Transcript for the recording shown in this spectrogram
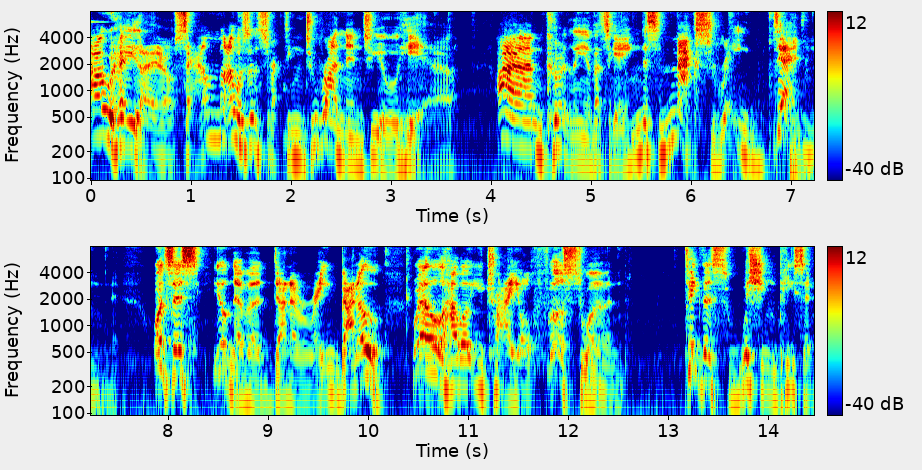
Oh, hey there, Sam. I was expecting to run into you here. I'm currently investigating this Max Raid Den. What's this? You've never done a raid battle? Well, how about you try your first one? Take this wishing piece and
